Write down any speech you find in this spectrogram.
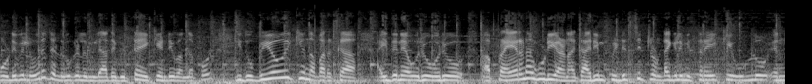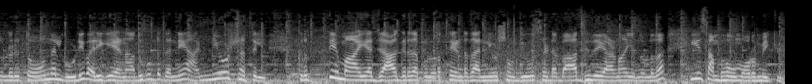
ഒടുവിൽ ഒരു തെളിവുകളും ഇല്ലാതെ വിട്ടയക്കേണ്ടി വന്നപ്പോൾ ഇത് ഉപയോഗിക്കുന്നവർക്ക് ഇതിന് ഒരു ഒരു പ്രേരണ കൂടിയാണ്. കാര്യം പിടിച്ചിട്ടുണ്ടെങ്കിലും ഇത്രയൊക്കെ ഉള്ളൂ എന്നുള്ളൊരു തോന്നൽ കൂടി വരികയാണ്. അതുകൊണ്ട് തന്നെ അന്വേഷണത്തിൽ കൃത്യമായ ജാഗ്രത പുലർത്തേണ്ടത് അന്വേഷണ ഉദ്യോഗസ്ഥരുടെ ബാധ്യതയാണ് എന്നുള്ളത് ഈ സംഭവം ഓർമ്മിക്കും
